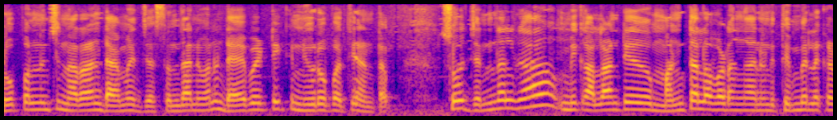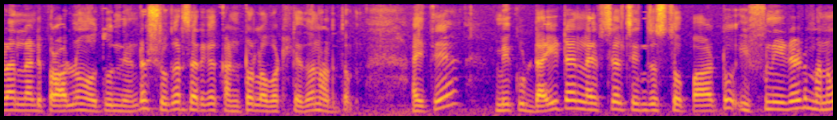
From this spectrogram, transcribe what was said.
లోపల నుంచి నరాలను డ్యామేజ్ చేస్తుంది దాన్ని మనం డయాబెటిక్ న్యూరోపతి అంటాం. సో జనరల్గా మీకు అలాంటి మంటలు అవ్వడం కానీ తిమ్మిర్లు ఎక్కడం లాంటి ప్రాబ్లం అవుతుంది అంటే షుగర్ సరిగా కంట్రోల్ అవ్వట్లేదు అని అర్థం. అయితే మీకు డైట్ అండ్ లైఫ్ స్టైల్ చేంజెస్తో పాటు ఇఫ్ నీడెడ్ మనం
